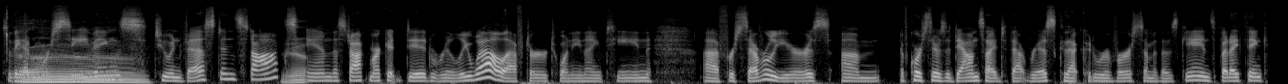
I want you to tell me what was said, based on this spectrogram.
So they had more savings to invest in stocks. Yeah. And the stock market did really well after 2019 uh, for several years. Um, of course, there's a downside to that risk that could reverse some of those gains. But I think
